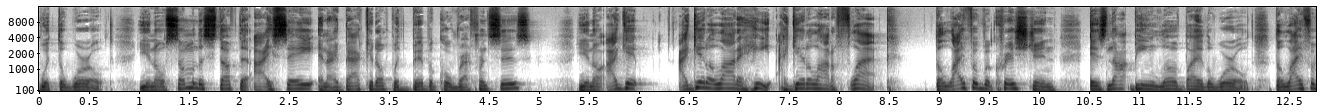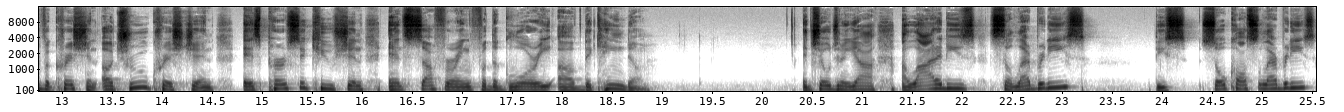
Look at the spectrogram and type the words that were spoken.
with the world? You know, some of the stuff that I say and I back it up with biblical references. You know, I get I get a lot of hate. I get a lot of flack the life of a Christian is not being loved by the world. The life of a Christian, a true Christian, is persecution and suffering for the glory of the kingdom. And children of Yah, a lot of these celebrities, these so called celebrities,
